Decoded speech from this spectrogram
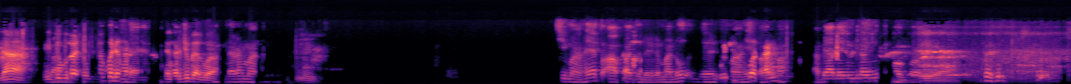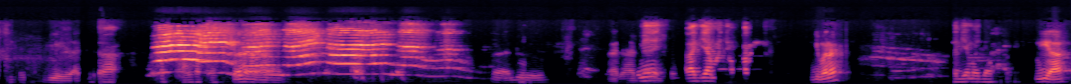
Nah itu gue itu gue dengar dengar juga gue darah mana hmm. Cimahi atau apa tuh dari Madung dari Cimahi atau kan? apa? Tapi ada yang bilang juga Bogor iya. Gila. Kita tangkap ya. Aduh. Ada, ada. ini lagi sama Joker gimana? Lagi sama Joker iya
